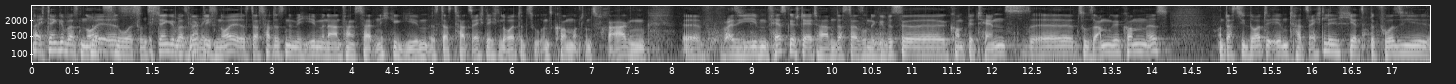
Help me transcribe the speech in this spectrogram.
Na, Ich denke, was neu ist, ich denke, was wirklich nichts. neu ist, das hat es nämlich eben in der Anfangszeit nicht gegeben, ist, dass tatsächlich Leute zu uns kommen und uns fragen, äh, weil sie eben festgestellt haben, dass da so eine gewisse Kompetenz äh, zusammengekommen ist und dass die Leute eben tatsächlich jetzt, bevor sie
